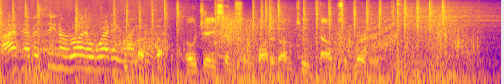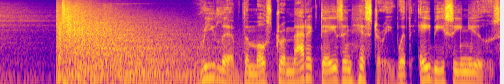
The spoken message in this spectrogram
I've never seen a royal wedding like this. O.J. Simpson wanted on two counts of murder. Relive the most dramatic days in history with ABC News.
